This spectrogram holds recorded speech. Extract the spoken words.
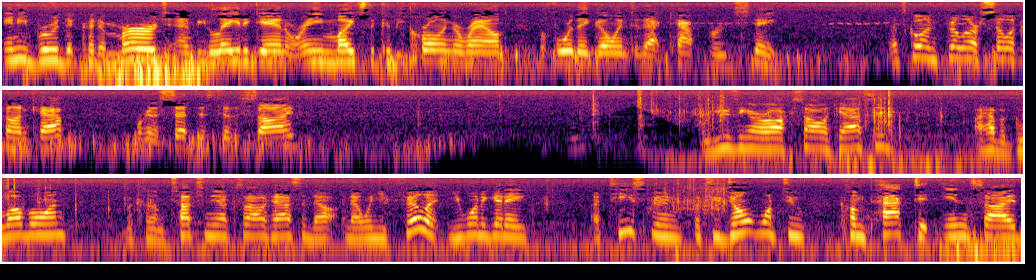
any brood that could emerge and be laid again or any mites that could be crawling around before they go into that cap brood state. Let's go and fill our silicon cap. We're going to set this to the side. We're using our oxalic acid. I have a glove on because I'm touching the oxalic acid. Now, now when you fill it, you want to get a, a teaspoon, but you don't want to compact it inside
